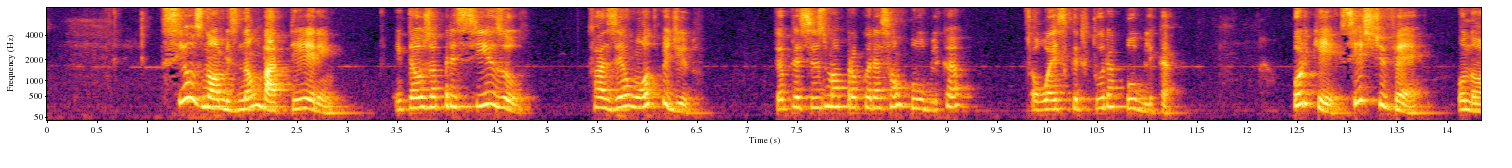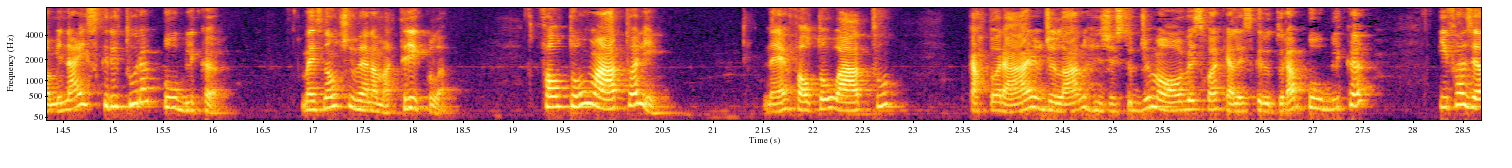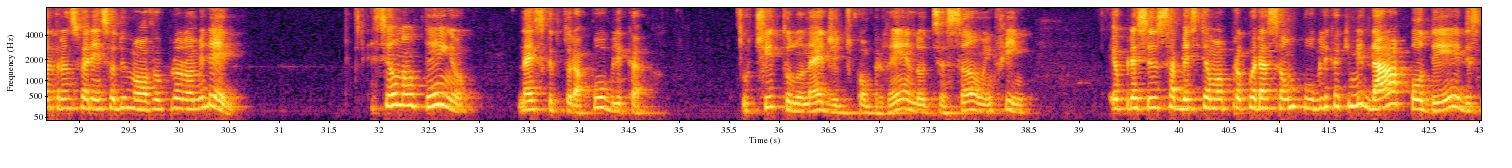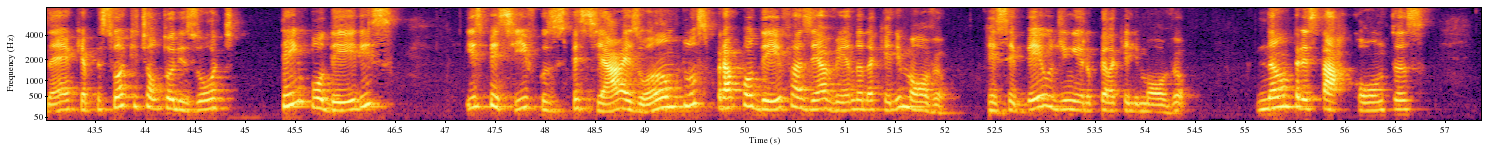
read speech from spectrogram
Se os nomes não baterem, então eu já preciso fazer um outro pedido. Eu preciso de uma procuração pública ou a escritura pública. Por quê? Se estiver o nome na escritura pública, mas não estiver na matrícula, faltou um ato ali, né? Faltou o ato cartorário de lá no registro de imóveis com aquela escritura pública e fazer a transferência do imóvel para o nome dele. Se eu não tenho na escritura pública o título né, de, de compra e venda ou de cessão, enfim, eu preciso saber se tem uma procuração pública que me dá poderes, né? Que a pessoa que te autorizou tem poderes específicos, especiais ou amplos para poder fazer a venda daquele imóvel receber o dinheiro pelaquele imóvel, não prestar contas,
